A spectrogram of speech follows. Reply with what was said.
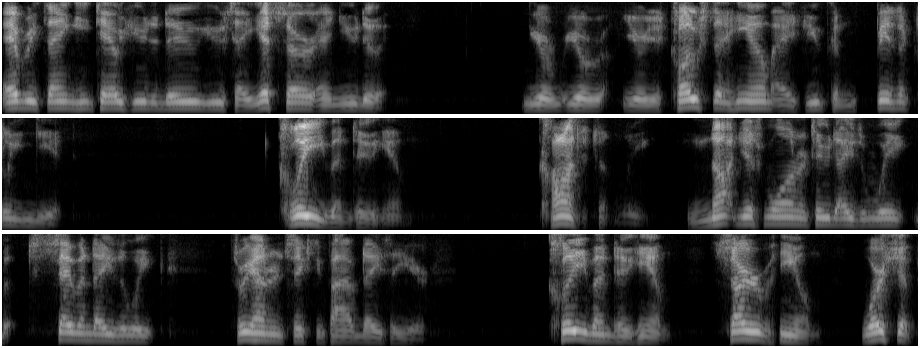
everything he tells you to do, you say yes, sir, and you do it. You're you're you're as close to him as you can physically get cleaving to Him constantly, not just one or two days a week, but seven days a week, 365 days a year. Cleave unto Him, serve Him, worship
